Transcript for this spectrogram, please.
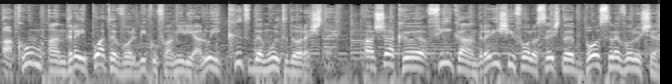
Acum, Andrei poate vorbi cu familia lui cât de mult dorește. Așa că, fii ca Andrei și folosește Boss Revolution,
